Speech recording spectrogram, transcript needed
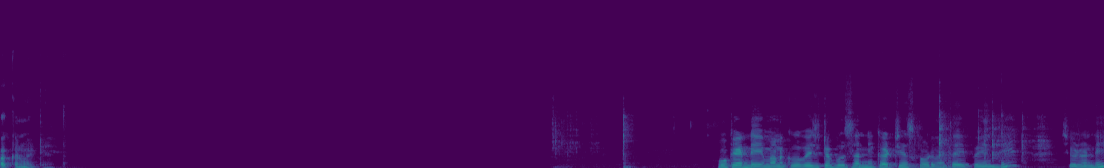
పక్కన పెట్టేద్దాం. ఓకే అండి మనకు వెజిటబుల్స్ అన్నీ కట్ చేసుకోవడం అయితే అయిపోయింది. చూడండి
